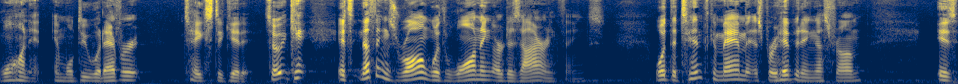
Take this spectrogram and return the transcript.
want it and we'll do whatever it takes to get it. So it can't, it's nothing's wrong with wanting or desiring things. What the 10th commandment is prohibiting us from is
